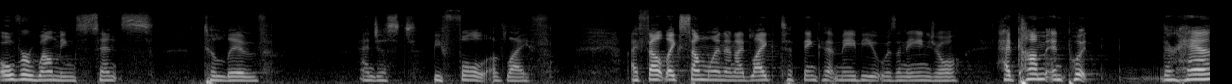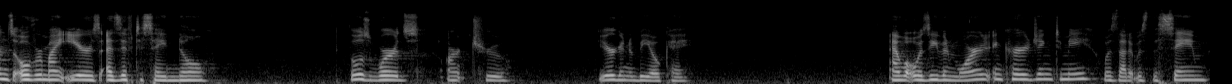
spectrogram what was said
overwhelming sense to live and just be full of life. I felt like someone, and I'd like to think that maybe it was an angel, had come and put their hands over my ears as if to say, No, those words aren't true. You're going to be okay. And what was even more encouraging to me was that it was the same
